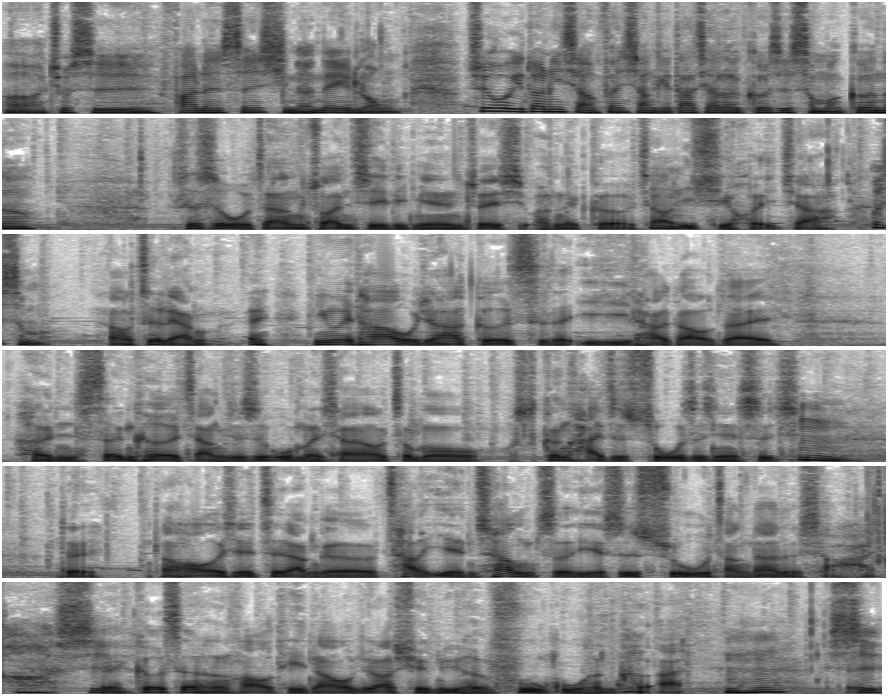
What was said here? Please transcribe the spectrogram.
呃，就是发人深省的内容。最后一段你想分享给大家的歌是什么歌呢？这是我这张专辑里面最喜欢的歌，叫《一起回家》。嗯。为什么？然后这两，哎、欸，因为他，我觉得他歌词的意义，他刚好在很深刻的讲，就是我们想要怎么跟孩子说这件事情。嗯，对。然后而且这两个唱演唱者也是树屋长大的小孩啊，是对，歌声很好听，然后我觉得旋律很复古，很可爱。嗯哼，是，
